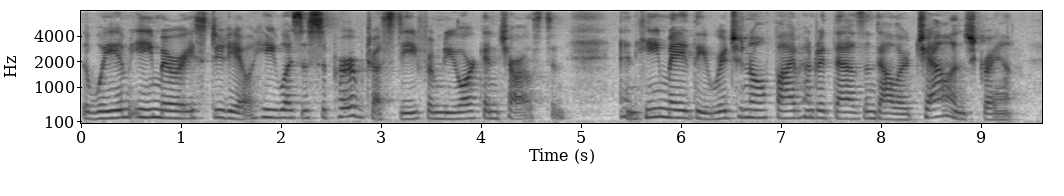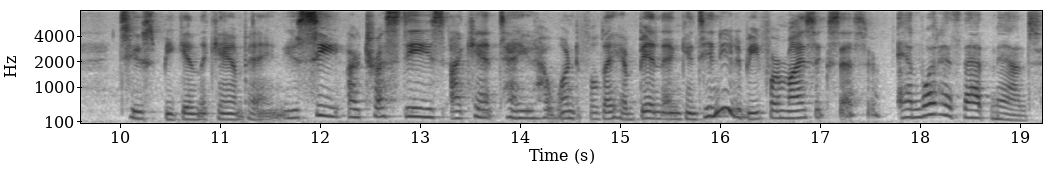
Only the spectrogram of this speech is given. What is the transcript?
the William E. Murray Studio. He was a superb trustee from New York and Charleston, and he made the original $500,000 challenge grant to begin the campaign. You see, our trustees, I can't tell you how wonderful they have been and continue to be for my successor. And what has that meant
